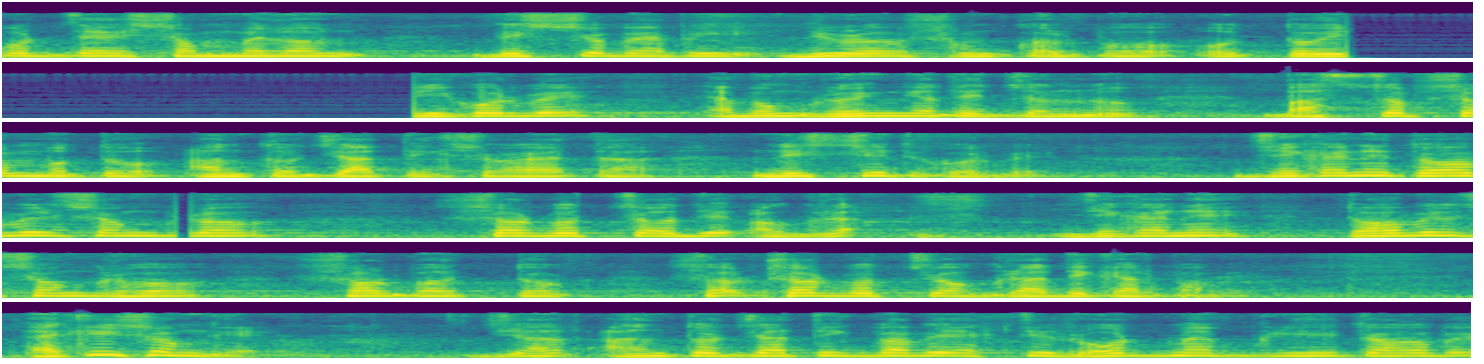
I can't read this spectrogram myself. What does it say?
পর্যায়ের সম্মেলন বিশ্বব্যাপী দৃঢ় সংকল্প ও তৈরি করবে এবং রোহিঙ্গাদের জন্য বাস্তবসম্মত আন্তর্জাতিক সহায়তা নিশ্চিত করবে। যেখানে তহবিল সংগ্রহ সর্বোচ্চ যেখানে তহবিল সংগ্রহ সর্বাত্মক সর্বোচ্চ অগ্রাধিকার পাবে। একই সঙ্গে যা আন্তর্জাতিকভাবে একটি রোডম্যাপ গৃহীত হবে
